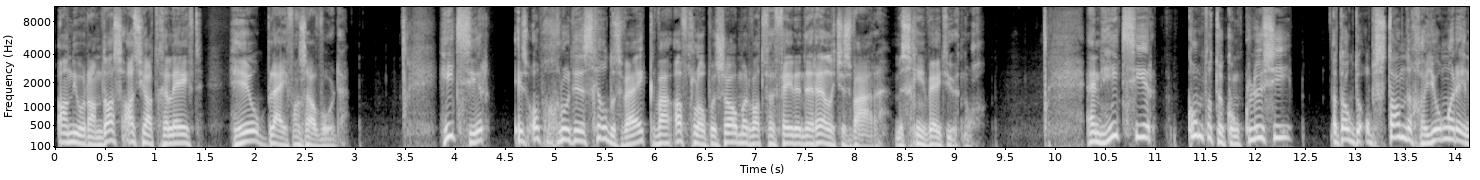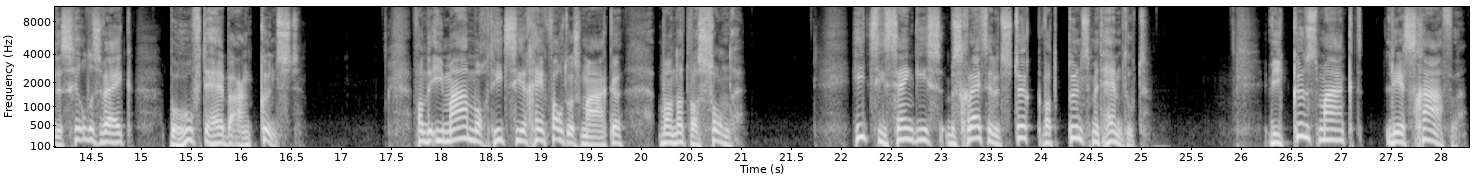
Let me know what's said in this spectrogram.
Anil Ramdas, als hij had geleefd, heel blij van zou worden. Hitzir is opgegroeid in de Schilderswijk, waar afgelopen zomer wat vervelende relletjes waren. Misschien weet u het nog. En Hitzir komt tot de conclusie dat ook de opstandige jongeren in de Schilderswijk behoefte hebben aan kunst. Van de imam mocht Hitzir geen foto's maken, want dat was zonde. Hitsi Sengis beschrijft in het stuk wat kunst met hem doet. Wie kunst maakt, leert schaven,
